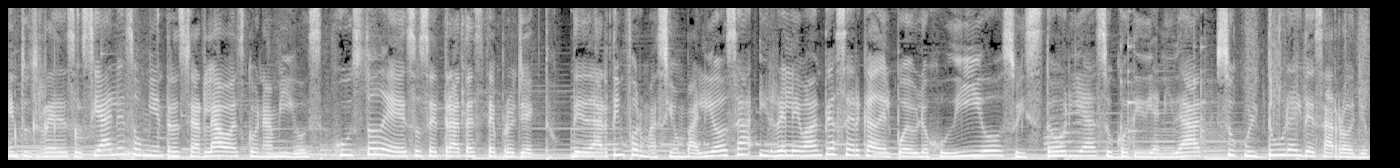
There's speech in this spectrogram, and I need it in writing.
en tus redes sociales o mientras charlabas con amigos. Justo de eso se trata este proyecto de darte información valiosa y relevante acerca del pueblo judío, su historia, su cotidianidad, su cultura y desarrollo.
